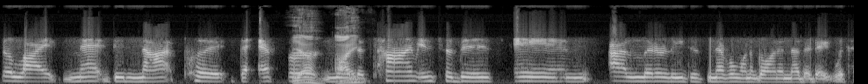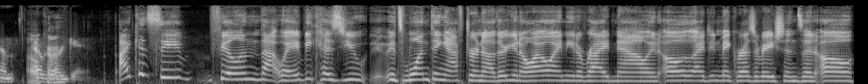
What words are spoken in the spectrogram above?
feel like Matt did not put the effort Yeah, nor I- the time into this, and I literally just never want to go on another date with him ever again. I could see feeling that way because you it's one thing after another, you know, oh I need a ride now and oh I didn't make reservations and oh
